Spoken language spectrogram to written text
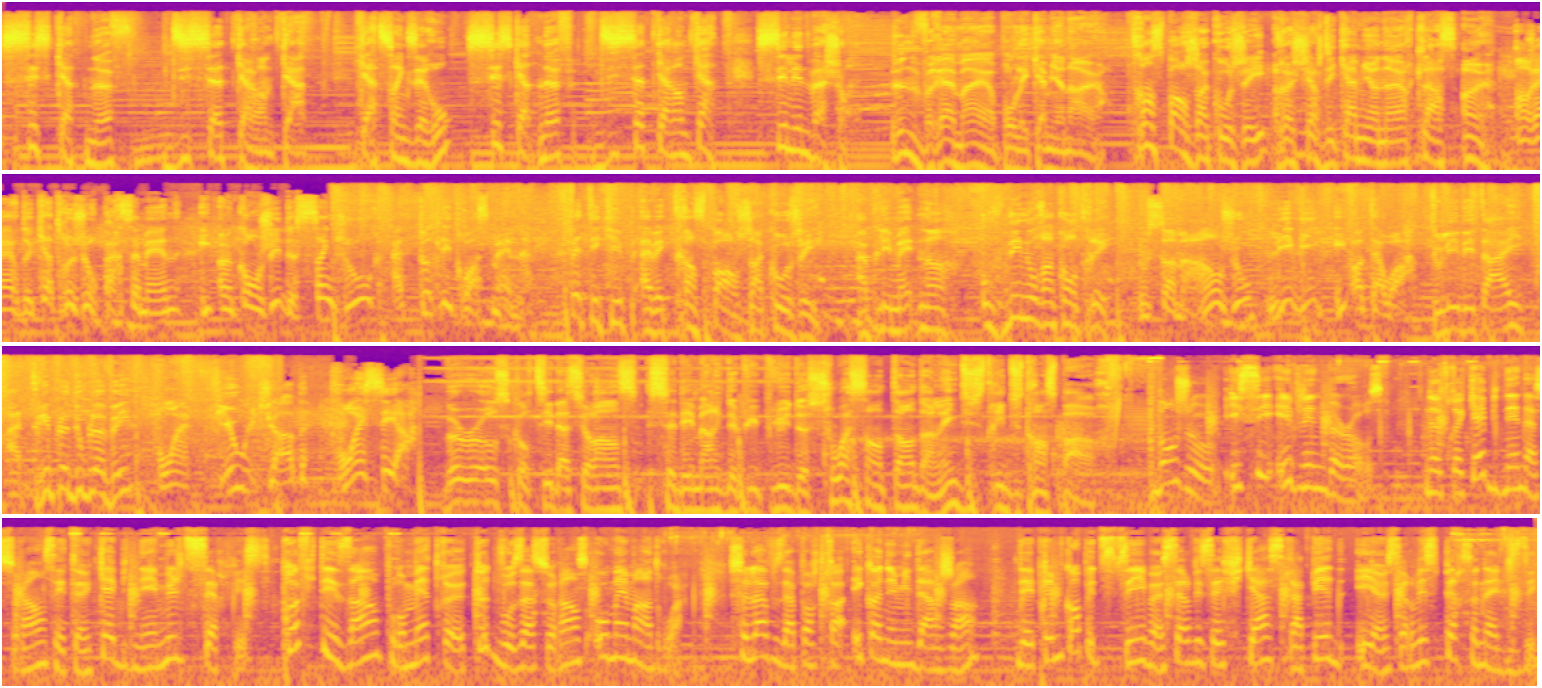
649 1744. 450 649 1744. Céline Vachon, une vraie mère pour les camionneurs. Transport Jacques Auger recherche des camionneurs classe 1. Horaire de 4 jours par semaine et un congé de 5 jours à toutes les 3 semaines. Faites équipe avec Transport Jacques Auger. Appelez maintenant ou venez nous rencontrer. Nous sommes à Anjou, Lévis et Ottawa. Tous les détails à www.fueljob.ca. Burroughs Courtier d'assurance se démarque depuis plus de 60 ans dans l'industrie du transport. Bonjour, ici Evelyn Burroughs. Notre cabinet d'assurance est un cabinet multiservice. Profitez-en pour mettre toutes vos assurances au même endroit. Cela vous apportera économie d'argent, des primes compétitives, un service efficace, rapide et un service personnalisé.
